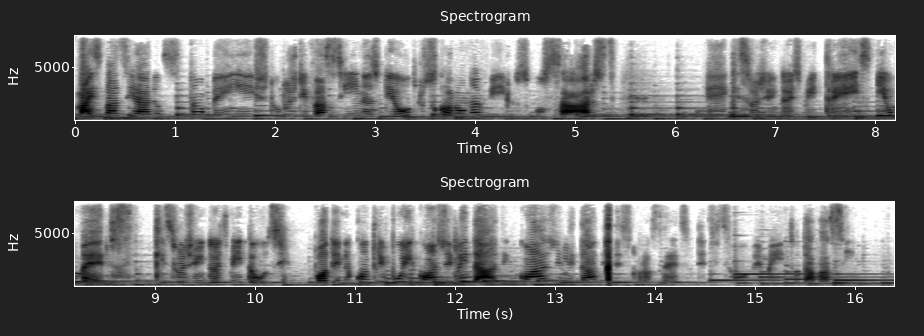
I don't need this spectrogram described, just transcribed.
mas basearam-se também em estudos de vacinas de outros coronavírus, o SARS, é, que surgiu em 2003, e o MERS, que surgiu em 2012, podendo contribuir com agilidade, com a agilidade desse processo de desenvolvimento da vacina.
